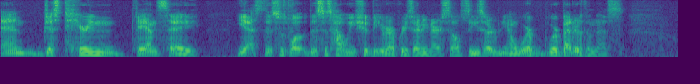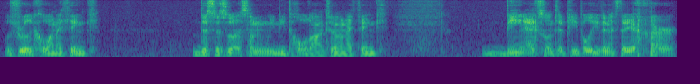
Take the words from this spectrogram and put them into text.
and just hearing fans say, "Yes, this is what this is how we should be representing ourselves. These are you know we're we're better than this." Was really cool, and I think this is uh, something we need to hold on to. And I think being excellent at people, even if they are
